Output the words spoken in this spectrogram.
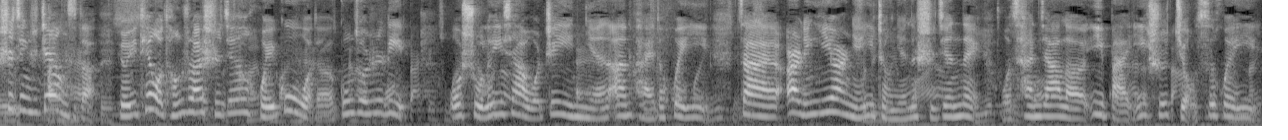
事情是这样子的，有一天我腾出来时间回顾我的工作日历，我数了一下我这一年安排的会议，在二零一二年一整年的时间内，我参加了一百一十九次会议，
